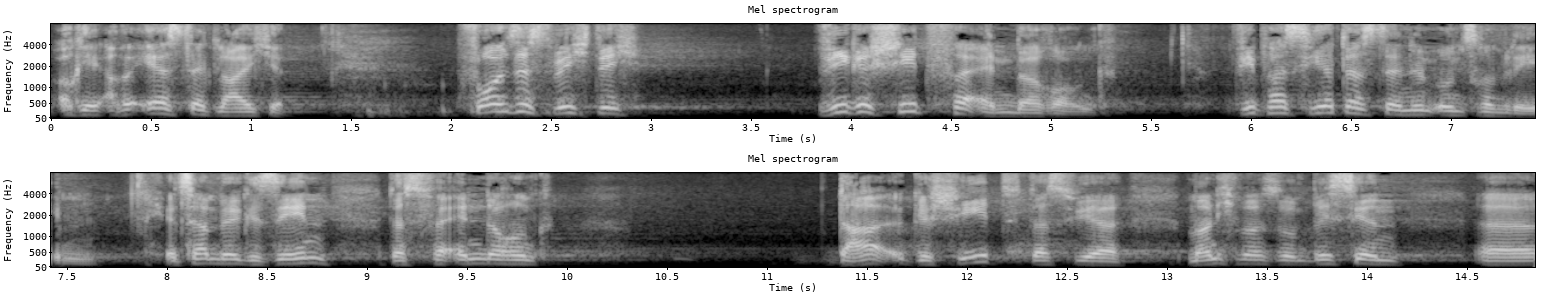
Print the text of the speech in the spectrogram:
Okay, aber er ist der gleiche. Für uns ist wichtig, wie geschieht Veränderung? Wie passiert das denn in unserem Leben? Jetzt haben wir gesehen, dass Veränderung da geschieht, dass wir manchmal so ein bisschen äh,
